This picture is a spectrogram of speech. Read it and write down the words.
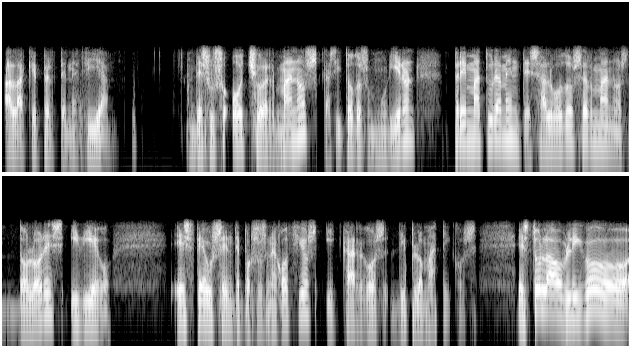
a la que pertenecía. De sus ocho hermanos, casi todos murieron prematuramente, salvo dos hermanos, Dolores y Diego, este ausente por sus negocios y cargos diplomáticos. Esto la obligó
